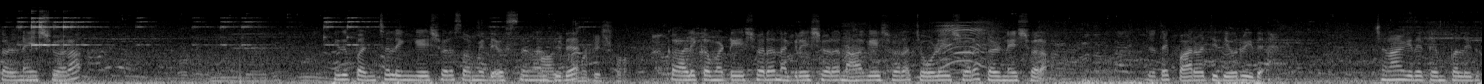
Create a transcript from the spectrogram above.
ಕರ್ಣೇಶ್ವರ. ಇದು ಪಂಚಲಿಂಗೇಶ್ವರ ಸ್ವಾಮಿ ದೇವಸ್ಥಾನ ಅಂತಿದೆ. ಕಾಳಿಕಮಠೇಶ್ವರ, ನಗರೇಶ್ವರ, ನಾಗೇಶ್ವರ, ಚೋಳೇಶ್ವರ, ಕರ್ಣೇಶ್ವರ ಜೊತೆಗೆ ಪಾರ್ವತಿ ದೇವರು ಇದೆ. ಚೆನ್ನಾಗಿದೆ ಟೆಂಪಲ್ ಇದು.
